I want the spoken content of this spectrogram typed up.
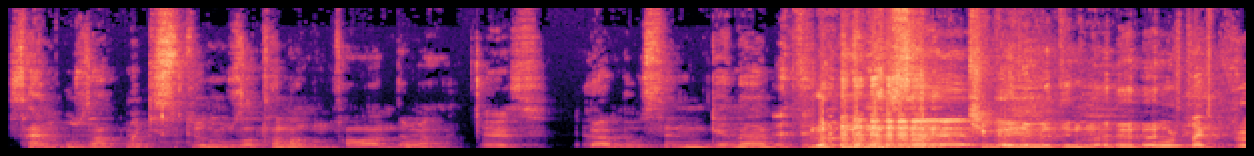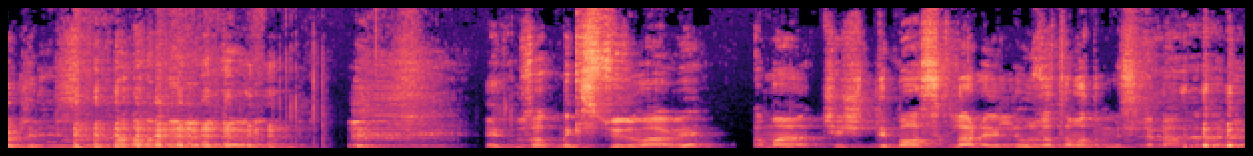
Sen uzatmak istiyordun uzatamadın falan değil mi? Evet. Ya bu senin genel problemin son iki bölümü dinle. Ortak problemimiz evet uzatmak istiyordum abi. Ama çeşitli baskılar nedeniyle uzatamadım mesela ben bunları.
